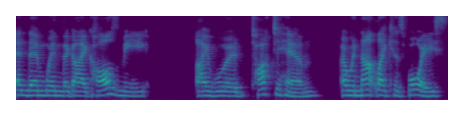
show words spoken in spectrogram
And then when the guy calls me, I would talk to him. I would not like his voice.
